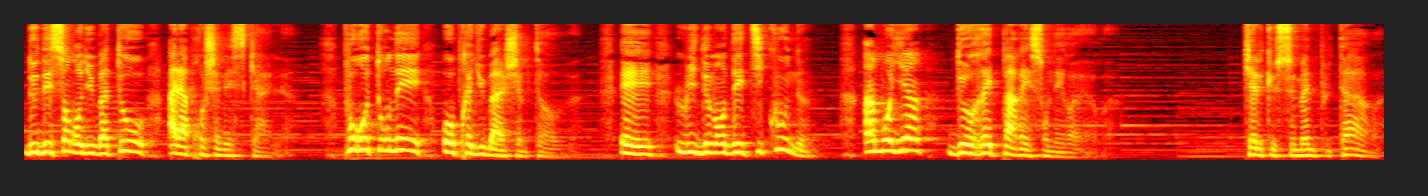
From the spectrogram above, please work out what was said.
de descendre du bateau à la prochaine escale, pour retourner auprès du Baal et lui demander tikkun, un moyen de réparer son erreur. Quelques semaines plus tard,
